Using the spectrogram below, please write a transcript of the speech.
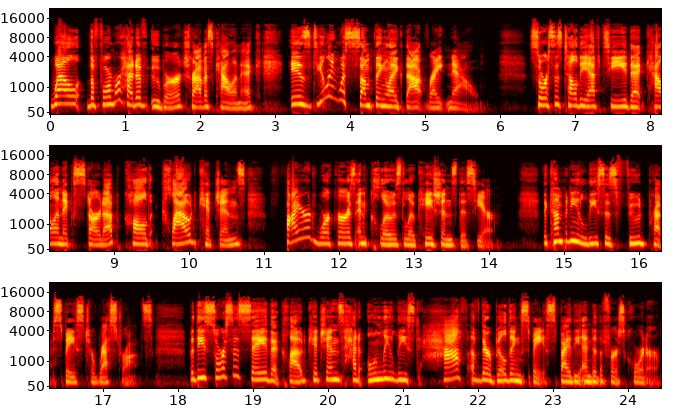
Well, the former head of Uber, Travis Kalanick, is dealing with something like that right now. Sources tell the FT that Kalanick's startup, called Cloud Kitchens, fired workers and closed locations this year. The company leases food prep space to restaurants. But these sources say that Cloud Kitchens had only leased half of their building space by the end of the first quarter.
